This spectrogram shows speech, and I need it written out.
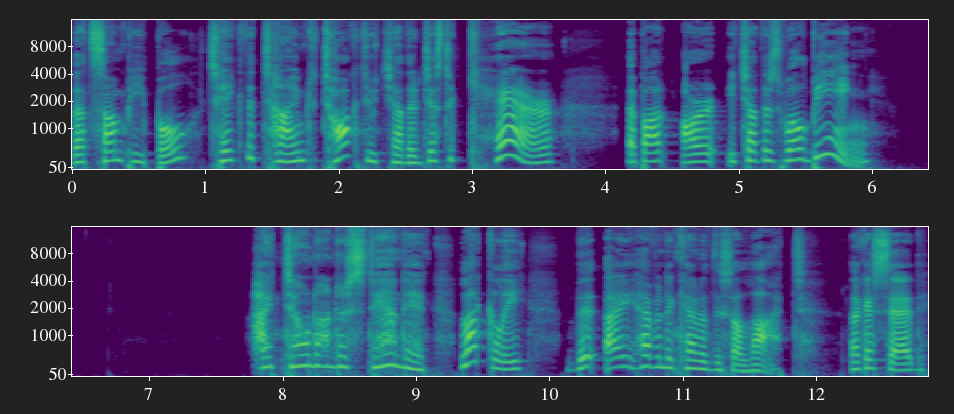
that some people take the time to talk to each other just to care about our each other's well-being. I don't understand it. Luckily, th- I haven't encountered this a lot. Like I said,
